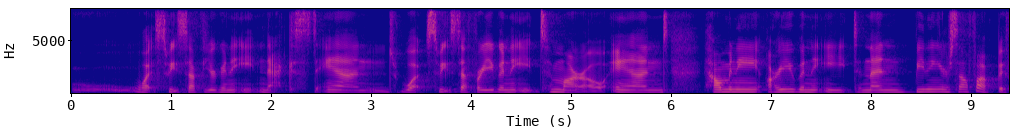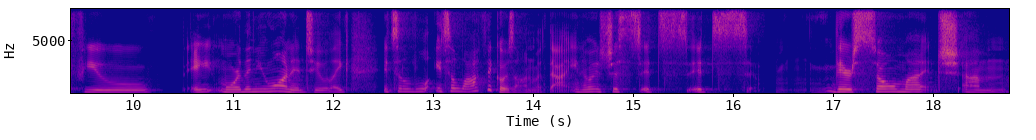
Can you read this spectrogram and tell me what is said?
what sweet stuff you're going to eat next and what sweet stuff are you going to eat tomorrow and how many are you going to eat and then beating yourself up if you ate more than you wanted to like it's a it's a lot that goes on with that you know it's just it's it's there's so much um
